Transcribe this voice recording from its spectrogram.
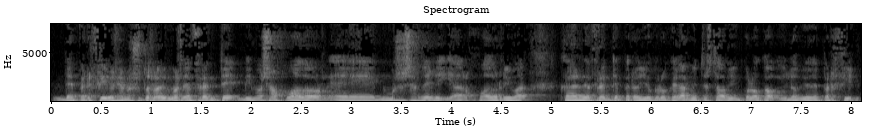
de perfil, o sea, nosotros lo vimos de frente, vimos al jugador, eh, vimos a Sarregui y al jugador rival caer de frente, pero yo creo que el árbitro estaba bien colocado y lo vio de perfil.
